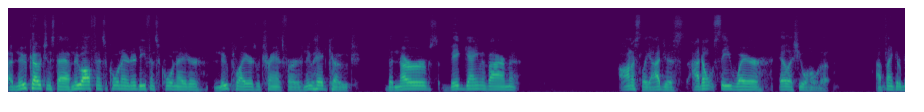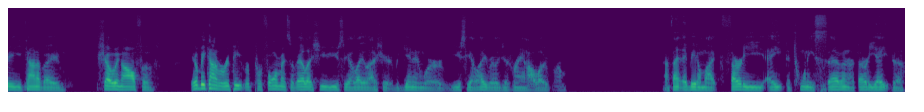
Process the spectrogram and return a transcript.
a new coaching staff, new offensive coordinator, new defensive coordinator, new players with transfers, new head coach, the nerves, big game environment. Honestly, I just I don't see where LSU will hold up. I think it'll be kind of a showing off of it'll be kind of a repeat performance of LSU UCLA last year at the beginning where UCLA really just ran all over them. I think they beat them like 38 to 27 or 38 to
